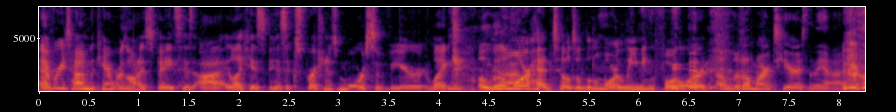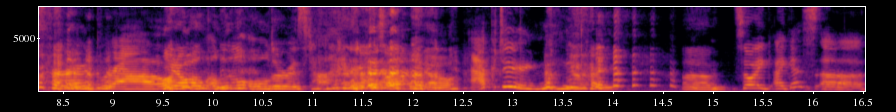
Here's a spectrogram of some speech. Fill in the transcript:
every time the camera's on his face, his eye like his his expression is more severe, like a little more head tilt, a little more leaning forward. a little more tears in the eyes. Furrowed brow. You know, a, a little older as time goes on. You know, acting. right. Um, so I, I guess uh,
